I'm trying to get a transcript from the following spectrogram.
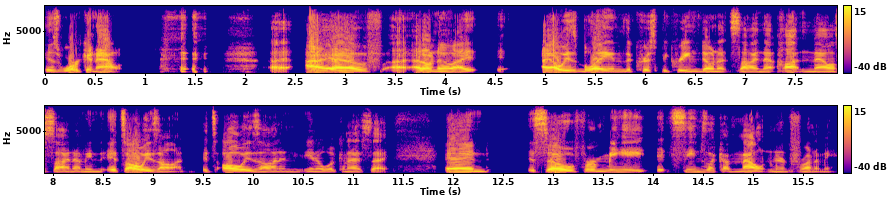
is working out. I, I have, I don't know, I, I always blame the Krispy Kreme donut sign, that hot and now sign. I mean, it's always on. It's always on. And, you know, what can I say? And so for me, it seems like a mountain in front of me.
